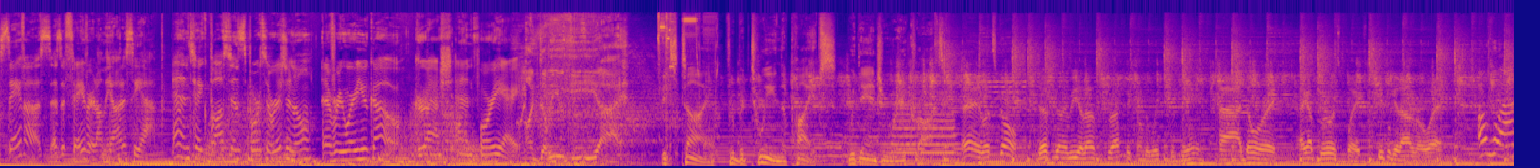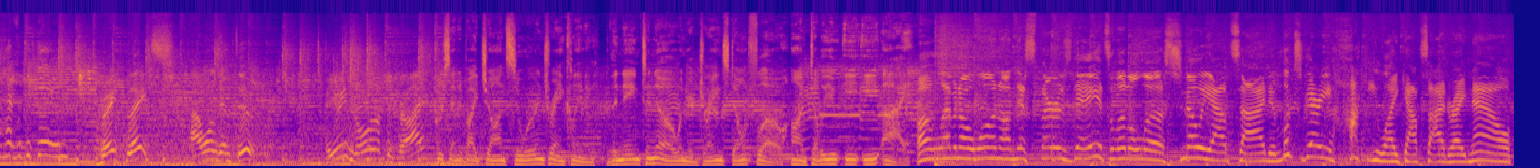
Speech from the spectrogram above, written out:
Save us as a favorite on the Odyssey app and take Boston Sports Original everywhere you go. Gresh and Fauria. On WEEI. It's time for Between the Pipes with Andrew Raycroft. Hey, let's go. There's going to be a lot of traffic on the way to the game. Ah, don't worry. I got Bruins plates. People get out of our way. Au revoir. Have a good game. Great plates. I want them too. Are you even old enough to drive? Presented by John Sewer and Drain Cleaning. The name to know when your drains don't flow on WEEI. 1101 on this Thursday. It's a little uh, snowy outside. It looks very hockey like outside right now.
